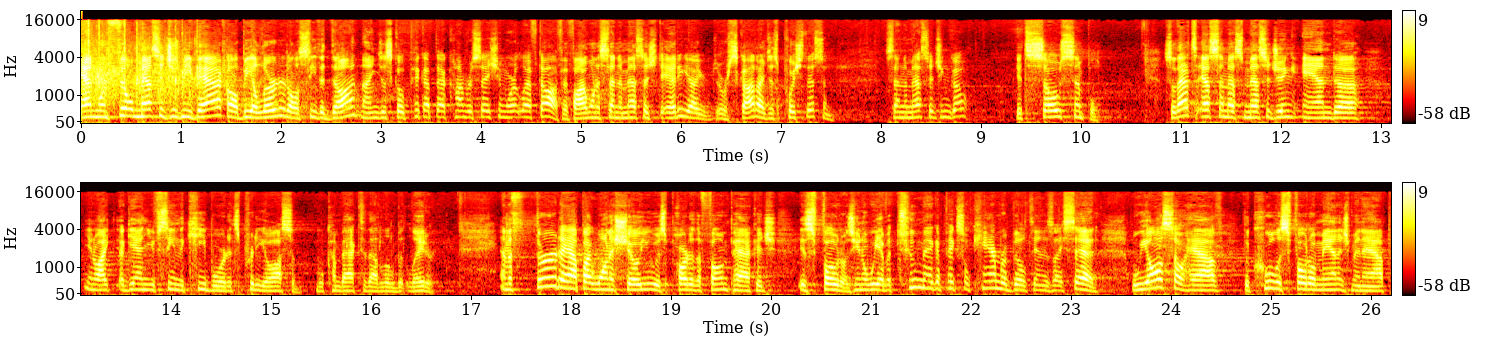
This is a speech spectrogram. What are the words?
And when Phil messages me back, I'll be alerted, I'll see the dot, and I can just go pick up that conversation where it left off. If I want to send a message to Eddy or Scott, I just push this and send a message and go. It's so simple. So that's SMS messaging, and uh, you know, I, again, you've seen the keyboard. It's pretty awesome. We'll come back to that a little bit later. And the third app I want to show you as part of the phone package is photos. You know, we have a two megapixel camera built in, as I said. We also have the coolest photo management app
